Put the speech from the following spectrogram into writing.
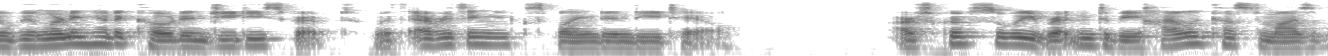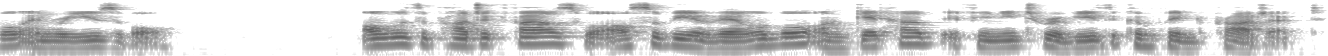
You'll be learning how to code in GDScript with everything explained in detail. Our scripts will be written to be highly customizable and reusable. All of the project files will also be available on GitHub if you need to review the completed project.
